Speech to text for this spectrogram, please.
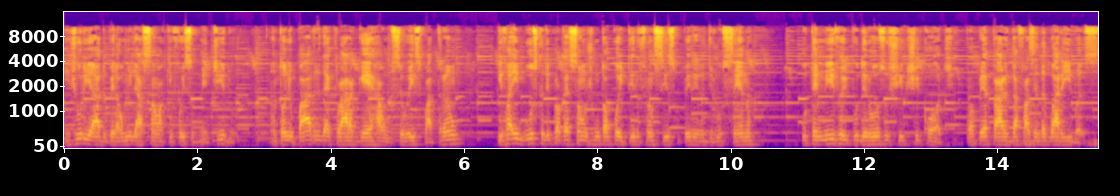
Injuriado pela humilhação a que foi submetido, Antônio Padre declara guerra ao seu ex-patrão e vai em busca de proteção junto ao coiteiro Francisco Pereira de Lucena, o temível e poderoso Chico Chicote, proprietário da fazenda Guaribas,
